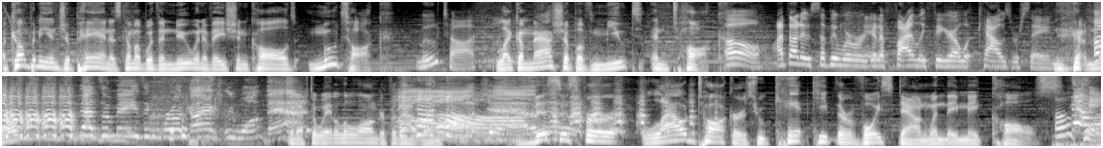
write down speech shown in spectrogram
A company in Japan has come up with a new innovation called Mutalk, Moo talk. like a mashup of mute and talk. Oh, I thought it was something where we are gonna finally figure out what cows were saying. Yeah, no, That's amazing, Brooke. I actually want that. Gonna have to wait a little longer for that one. Oh, Jazz. This is for loud talkers who can't keep their voice down when they make calls. Okay.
